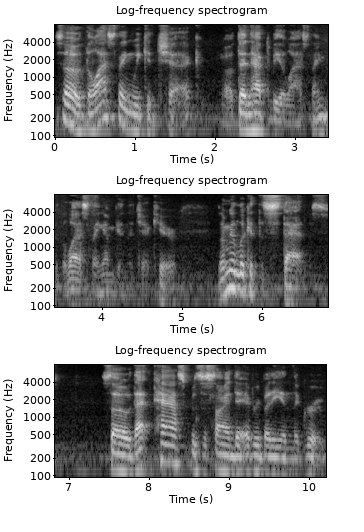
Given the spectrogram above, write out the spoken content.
So the last thing we could check, well, it doesn't have to be the last thing, but the last thing I'm going to check here is I'm going to look at the status. So that task was assigned to everybody in the group.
